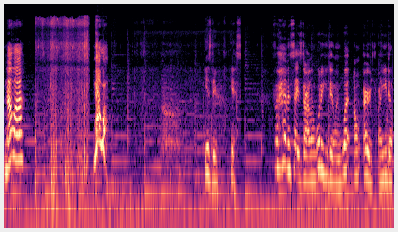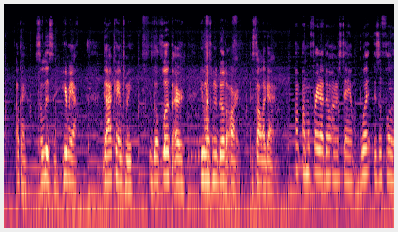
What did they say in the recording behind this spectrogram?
Noah. Noah. Yes, dear. Yes. For heaven's sakes, darling, what are you doing? What on earth are you doing? Okay, so listen, hear me out. God came to me. He's gonna flood the earth. He wants me to build an ark. That's all I got. I'm, I'm afraid I don't understand. What is a flood?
